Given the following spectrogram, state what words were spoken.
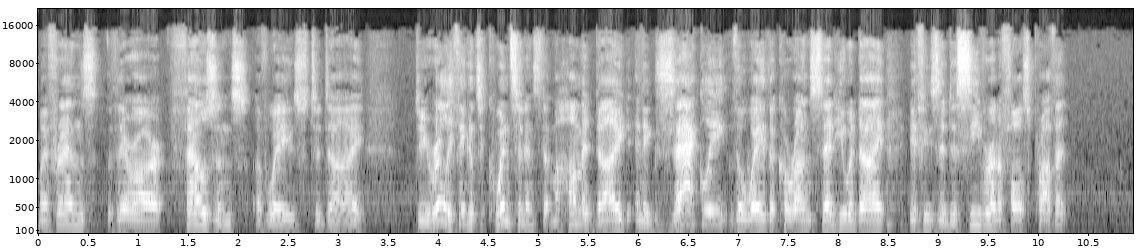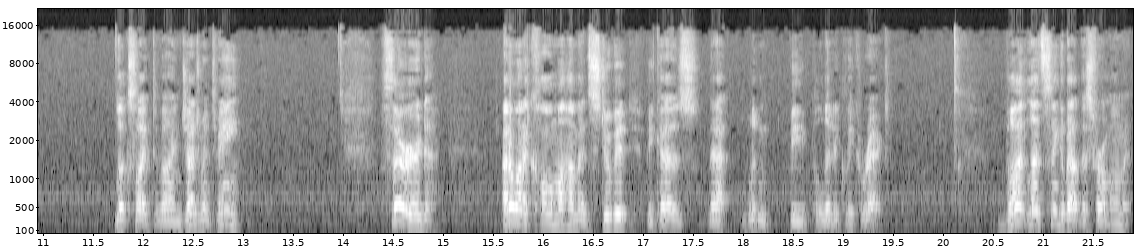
My friends, there are thousands of ways to die. Do you really think it's a coincidence that Muhammad died in exactly the way the Quran said he would die if he's a deceiver and a false prophet? Looks like divine judgment to me. Third, I don't want to call Muhammad stupid because that wouldn't be politically correct. But let's think about this for a moment.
